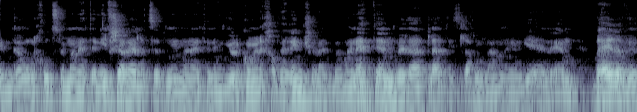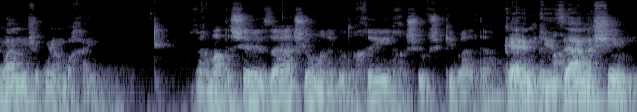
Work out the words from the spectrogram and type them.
הם גרו מחוץ למנהטן, אי אפשר היה לצאת ממנהטן, הם הגיעו לכל מיני חברים שלהם במנהטן ולאט לאט הצלחנו גם להגיע אליהם, בערב הבנו שכולם בחיים. ואמרת שזה היה השיעור מנהיגות הכי חשוב שקיבלת. כן, כי זה האנשים,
